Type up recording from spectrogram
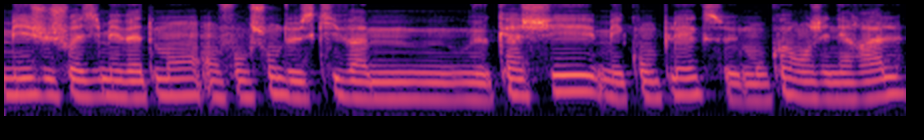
mais je choisis mes vêtements en fonction de ce qui va me cacher, mes complexes, mon corps en général.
